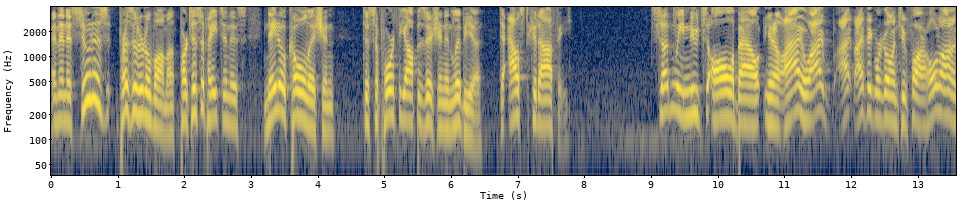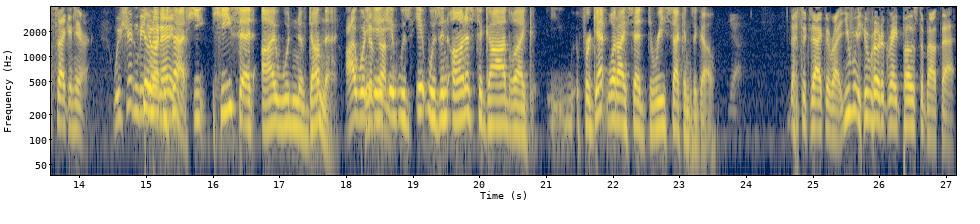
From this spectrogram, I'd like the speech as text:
And then as soon as President Obama participates in this NATO coalition to support the opposition in Libya to oust Gaddafi, suddenly Newt's all about, you know, I, I, I, think we're going too far. Hold on a second here. We shouldn't be no, doing not just anything. that. He he said I wouldn't have done that. I wouldn't It- have done it, that. was it was an honest to God like forget what I said three seconds ago. Yeah, that's exactly right. You, you wrote a great post about that.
